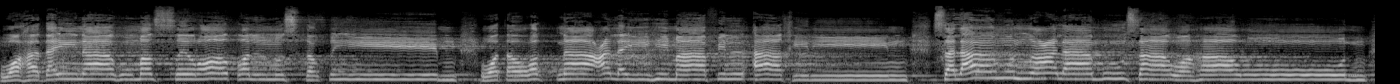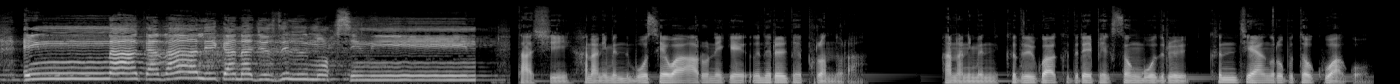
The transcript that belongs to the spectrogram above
وهديناهما الصراط المستقيم وتركنا عليهما في الآخرين. سلام على موسى وهارون إنا كذلك نجزي المحسنين 다시 하나님은 모세와 아론에게 은혜를 베풀었노라. 하나님은 그들과 그들의 백성 모두를 큰 재앙으로부터 구하고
